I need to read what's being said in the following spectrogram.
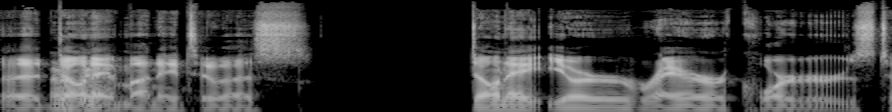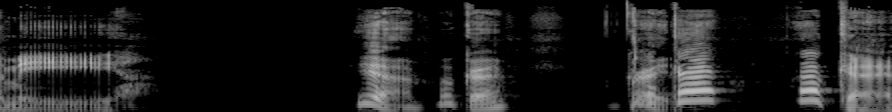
Uh, donate Okay. money to us. Donate your rare quarters to me. yeah. Okay. Great. Okay. Okay.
